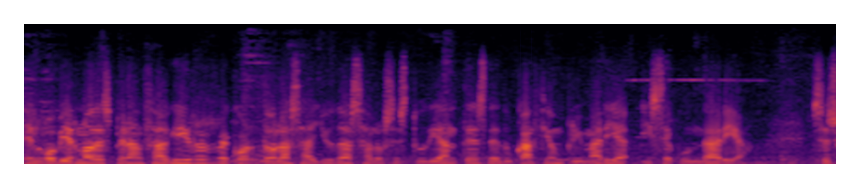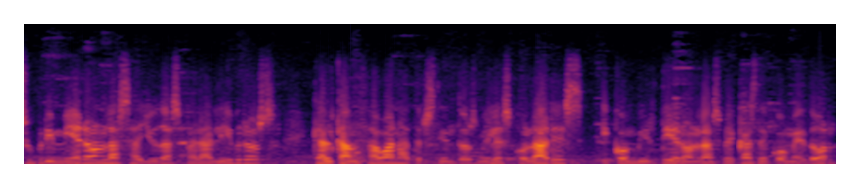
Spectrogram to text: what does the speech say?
el gobierno de Esperanza Aguirre recortó las ayudas a los estudiantes de educación primaria y secundaria. Se suprimieron las ayudas para libros, que alcanzaban a 300.000 escolares, y convirtieron las becas de comedor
